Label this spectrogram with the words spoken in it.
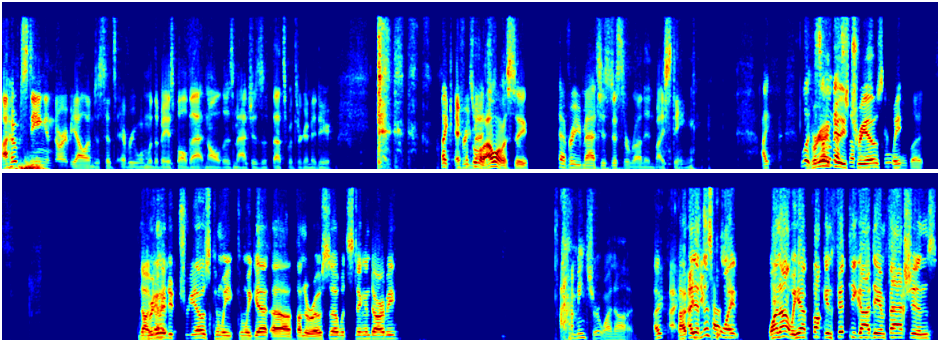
I hope Sting and Darby Allin just hits everyone with a baseball bat in all those matches if that's what they're gonna do. like every That's match, what I want to see. every match is just a run in by Sting. I look. we're gonna do these trios, can we- But If no, we're go gonna ahead. do trios. Can we can we get uh Thunder Rosa with Sting and Darby? I mean, sure, why not? I, I, I mean, at this have- point, why not? We have fucking 50 goddamn factions,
